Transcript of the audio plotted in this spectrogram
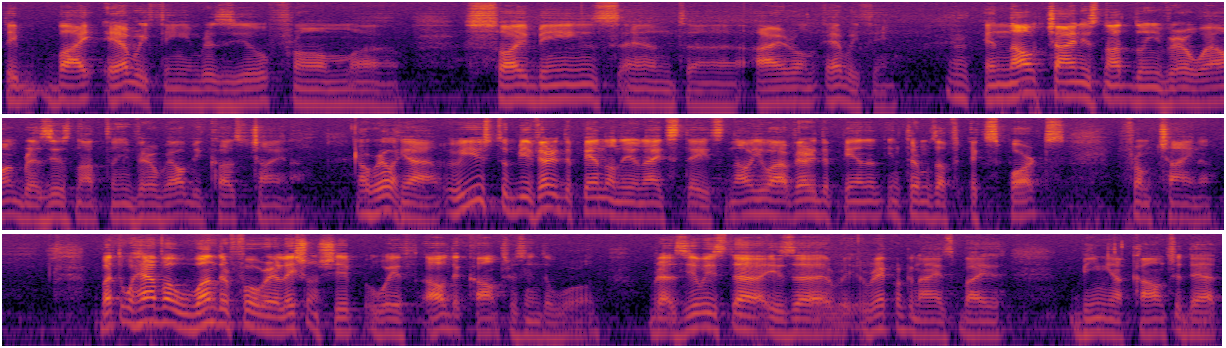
They buy everything in Brazil from uh, soybeans and uh, iron, everything. Mm. And now China is not doing very well, and Brazil is not doing very well because China. Oh, really? Yeah, we used to be very dependent on the United States. Now you are very dependent in terms of exports from China. But we have a wonderful relationship with all the countries in the world. Brazil is, the, is uh, recognized by being a country that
